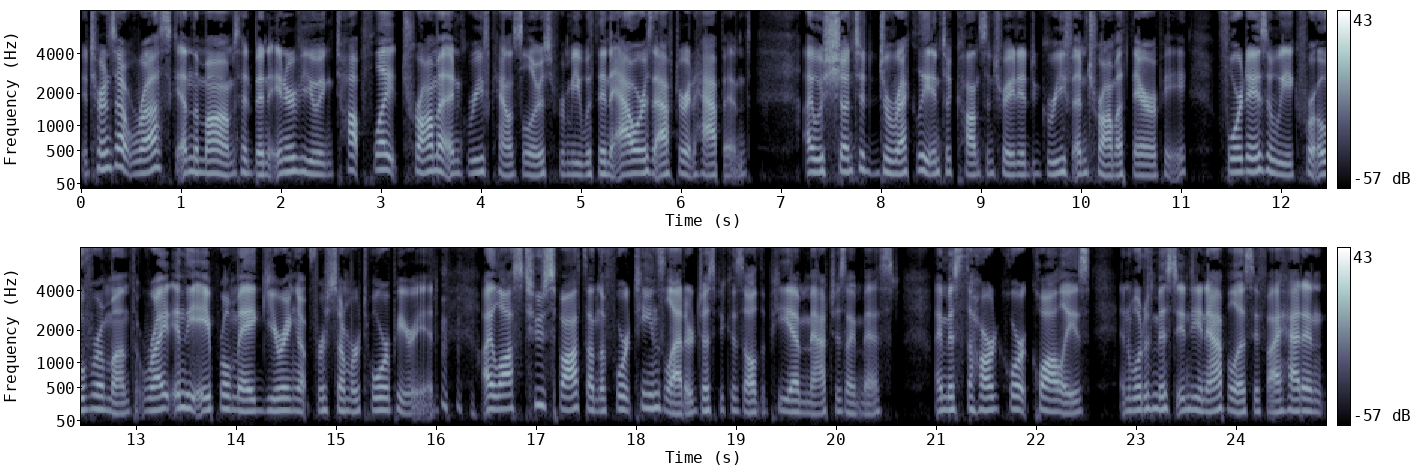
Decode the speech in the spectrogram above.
It turns out Rusk and the moms had been interviewing top flight trauma and grief counselors for me within hours after it happened. I was shunted directly into concentrated grief and trauma therapy, four days a week for over a month, right in the April May gearing up for summer tour period. I lost two spots on the 14s ladder just because all the PM matches I missed. I missed the hardcore qualies and would have missed Indianapolis if I hadn't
